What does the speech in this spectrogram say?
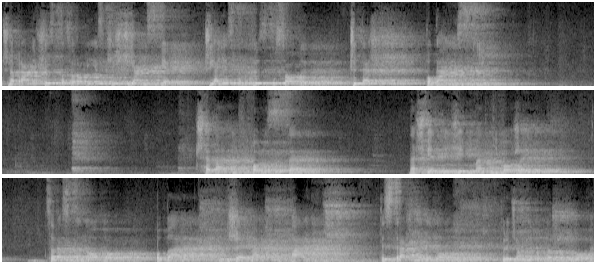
Czy naprawdę wszystko, co robię, jest chrześcijańskie? Czy ja jestem Chrystusowy? Czy też pogański? trzeba i w Polsce, na świętej ziemi Matki Bożej, coraz na nowo obalać grzebać i palić te straszne demony, które ciągle podnoszą głowę.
